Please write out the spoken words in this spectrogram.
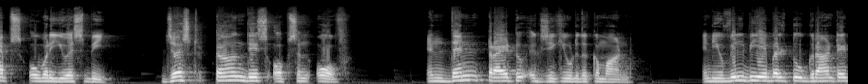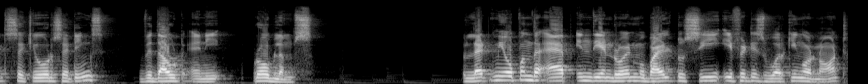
apps over USB just turn this option off and then try to execute the command and you will be able to grant it secure settings without any problems. Let me open the app in the Android mobile to see if it is working or not.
